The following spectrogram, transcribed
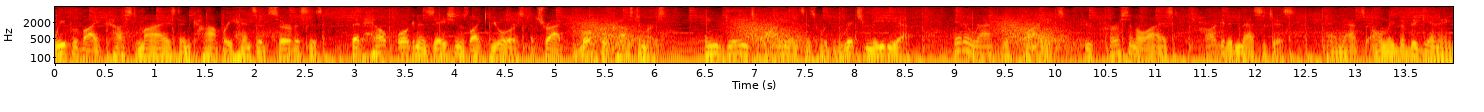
We provide customized and comprehensive services that help organizations like yours attract local customers, engage audiences with rich media, interact with clients through personalized, targeted messages, and that's only the beginning.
